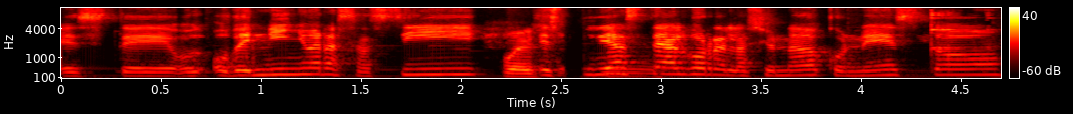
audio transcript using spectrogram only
Este, o, de niño eras así, pues, estudiaste algo relacionado con esto.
